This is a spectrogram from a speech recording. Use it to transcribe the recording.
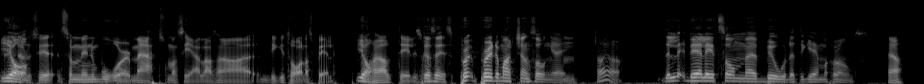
Ja. Ser, som en war map som man ser i alla sådana här digitala spel. Ja, har alltid liksom. precis. Pr- pretty much en sån grej. Mm. Ja, ja. Det, det är lite som eh, bordet i Game of Thrones. Ja.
